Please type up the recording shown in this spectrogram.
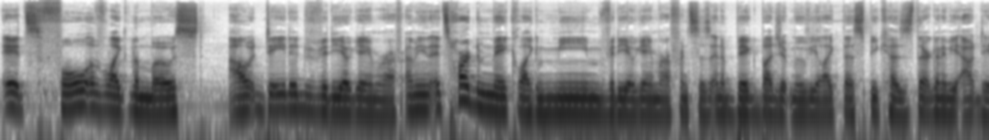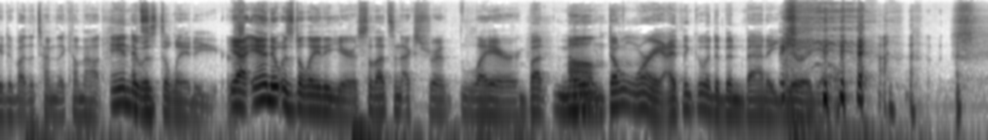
it's full of like the most outdated video game ref. I mean, it's hard to make like meme video game references in a big budget movie like this because they're going to be outdated by the time they come out. and it was delayed a year. yeah, and it was delayed a year, so that's an extra layer. But no, Um, don't worry. I think it would have been bad a year ago.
